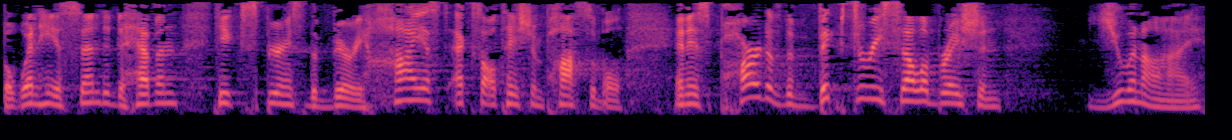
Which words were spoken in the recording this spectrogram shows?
But when he ascended to heaven, he experienced the very highest exaltation possible. And as part of the victory celebration, you and I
